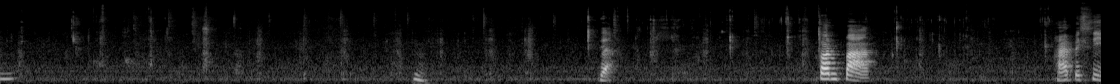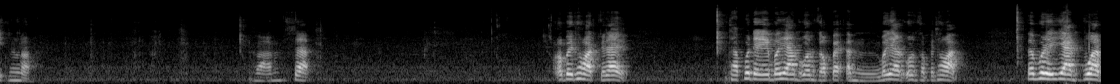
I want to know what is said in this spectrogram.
เดี๋ยวตอนปลาหายไปสีกนึงหรอหอมแซ่บเอาไปทอดก็ได้ ถ้าผู้ใดบ่ยานอ้วนก็ไปอันบ่ยานอ้วนก็ไปทอดแต่บริยานอ้วน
